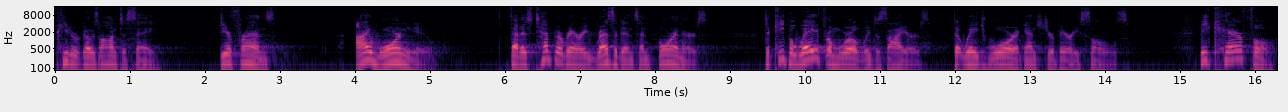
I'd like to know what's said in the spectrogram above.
Peter goes on to say, Dear friends, I warn you that as temporary residents and foreigners, to keep away from worldly desires that wage war against your very souls. Be careful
